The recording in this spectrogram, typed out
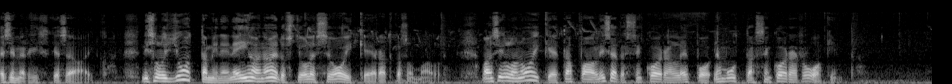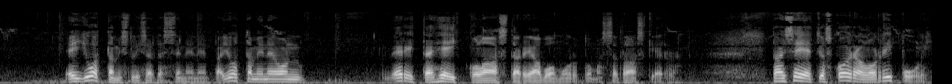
esimerkiksi kesäaikaan, niin silloin juottaminen ei ihan aidosti ole se oikea ratkaisumalli, vaan silloin oikea tapa on lisätä sen koiran lepo ja muuttaa sen koiran ruokintaa. Ei juottamista lisätä sen enempää. Juottaminen on erittäin heikko laastari avomurtumassa taas kerran. Tai se, että jos koiralla on ripuli,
